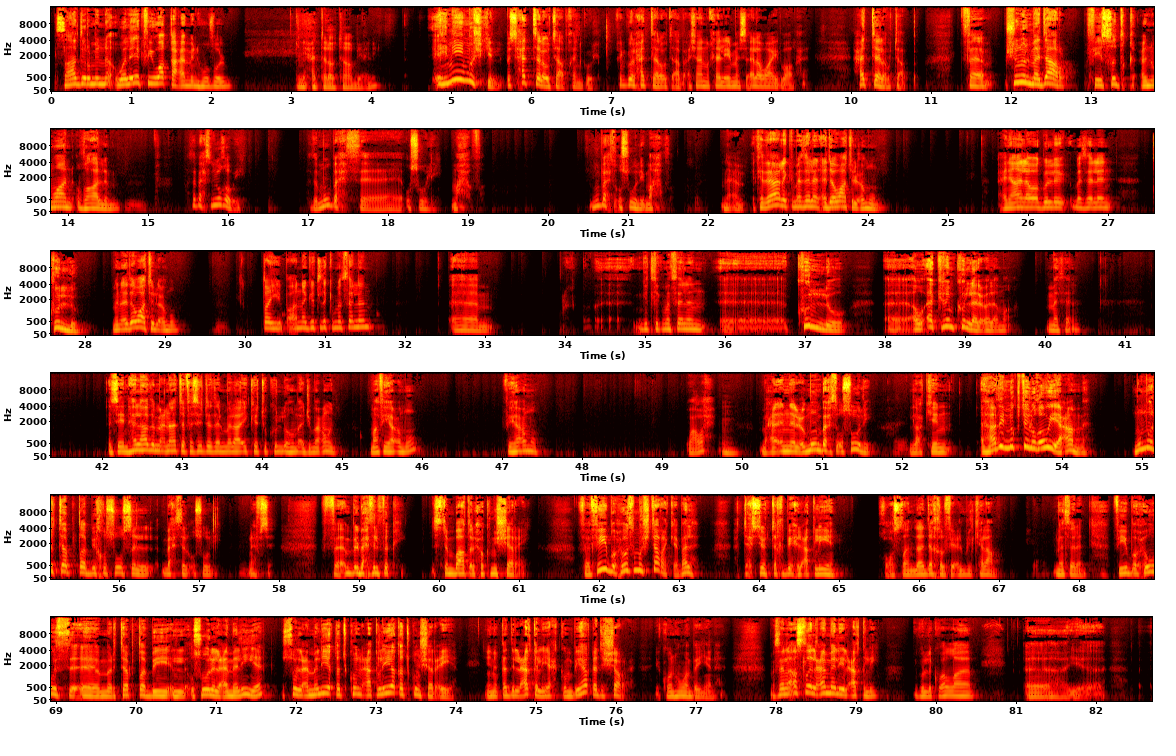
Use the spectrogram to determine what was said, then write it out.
صادر منه ولا يكفي وقع منه ظلم. يعني حتى لو تاب يعني؟ هني مشكل بس حتى لو تاب خلينا نقول. خلينا نقول حتى لو تاب عشان نخلي المسألة وايد واضحة. حتى لو تاب. فشنو المدار في صدق عنوان ظالم؟ هذا بحث لغوي. هذا مو بحث آه، أصولي محض. مو بحث أصولي محض. نعم. كذلك مثلا أدوات العموم. يعني أنا لو أقول لك مثلا كله من أدوات العموم. طيب أنا قلت لك مثلا قلت لك مثلا آه، كل آه، أو أكرم كل العلماء مثلا. زين هل هذا معناته فسجد الملائكة كلهم أجمعون؟ ما فيها عموم؟ فيها عموم. واضح. مع إن العموم بحث أصولي. لكن هذه النكتة لغوية عامة مو مرتبطة بخصوص البحث الأصولي نفسه. بالبحث الفقهي استنباط الحكم الشرعي. ففي بحوث مشتركة بلى. التحسين والتقبيح العقليين أصلا لا دخل في علم الكلام مثلا. في بحوث آه، مرتبطة بالأصول العملية. الأصول العملية قد تكون عقلية قد تكون شرعية. يعني قد العقل يحكم بها قد الشرع يكون هو بينها مثلا الاصل العملي العقلي يقول لك والله آه،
